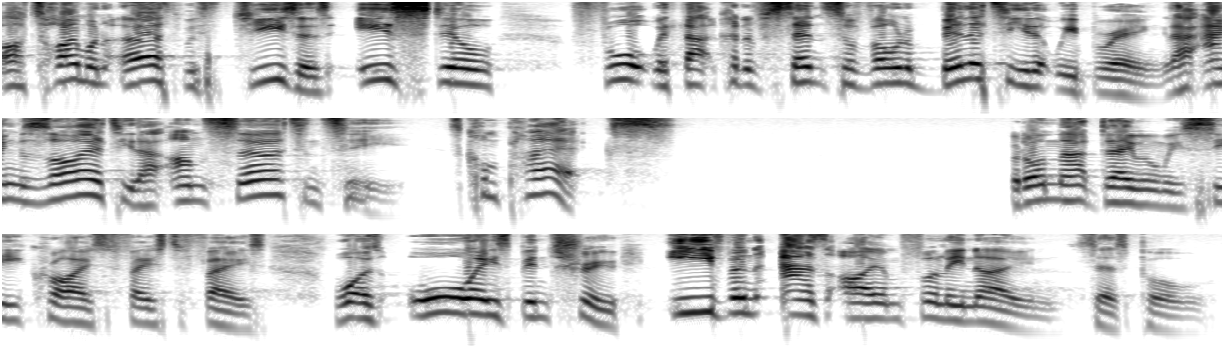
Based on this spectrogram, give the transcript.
our time on earth with Jesus is still fraught with that kind of sense of vulnerability that we bring, that anxiety, that uncertainty. It's complex. But on that day when we see Christ face to face, what has always been true, even as I am fully known, says Paul,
